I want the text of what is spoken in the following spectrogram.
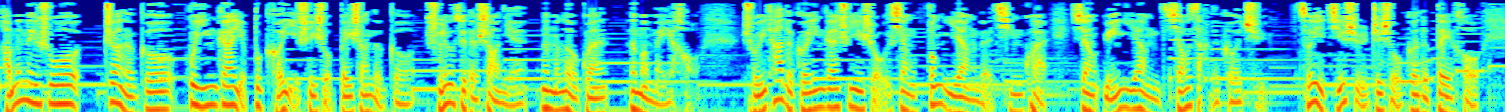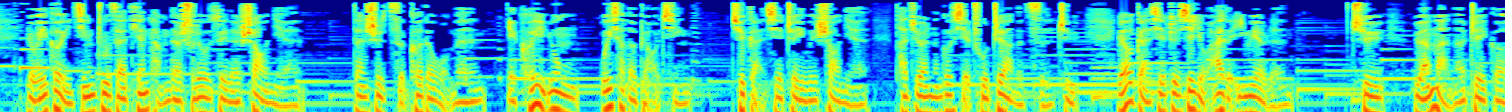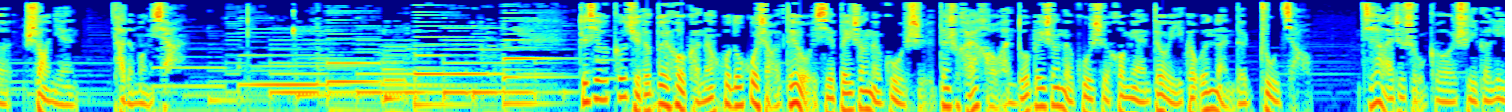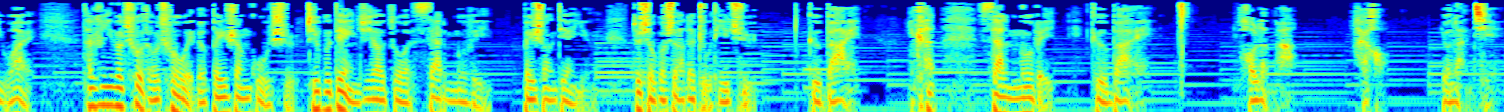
好妹妹说，这样的歌不应该也不可以是一首悲伤的歌。十六岁的少年那么乐观，那么美好，属于他的歌应该是一首像风一样的轻快，像云一样潇洒的歌曲。所以，即使这首歌的背后有一个已经住在天堂的十六岁的少年。但是此刻的我们也可以用微笑的表情去感谢这一位少年，他居然能够写出这样的词句，也要感谢这些有爱的音乐人，去圆满了这个少年他的梦想。这些歌曲的背后可能或多或少都有一些悲伤的故事，但是还好，很多悲伤的故事后面都有一个温暖的注脚。接下来这首歌是一个例外。它是一个彻头彻尾的悲伤故事，这部电影就叫做《Sad Movie》，悲伤电影。这首歌是它的主题曲，《Goodbye》。你看，《Sad Movie》，《Goodbye》，好冷啊，还好有暖气。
